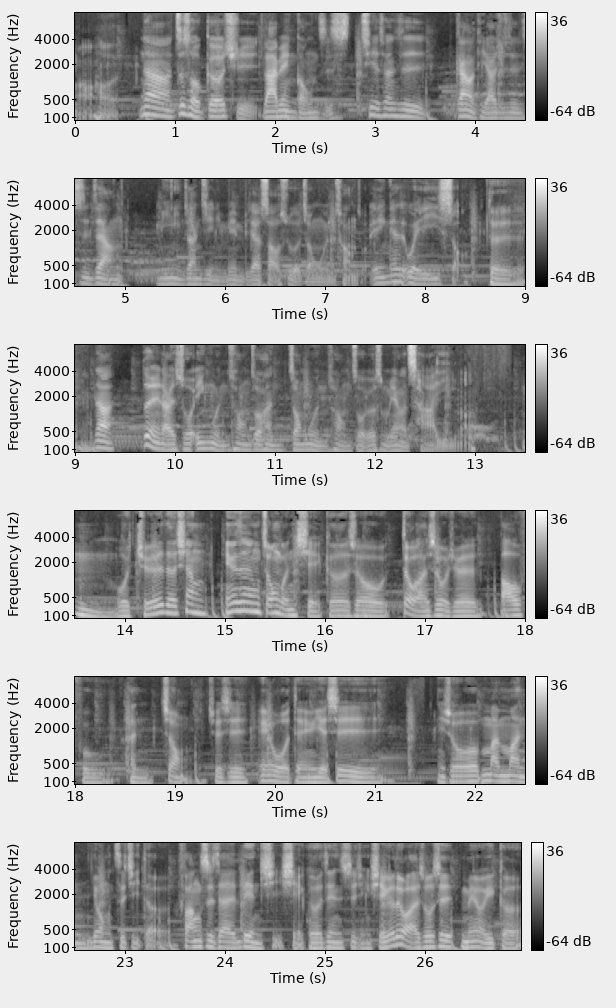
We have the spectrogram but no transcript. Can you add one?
毛好了。那这首歌曲《拉面公子》其实算是刚有提到，就是是这样。迷你专辑里面比较少数的中文创作，也应该是唯一一首。对对对。那对你来说，英文创作和中文创作有什么样的差异吗？嗯，我觉得像，因为在用中文写歌的时候，对我来说，我觉得包袱很重，就是因为我等于也是，你说慢慢用自己的方式在练习写歌这件事情，写歌对我来说是没有一个。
